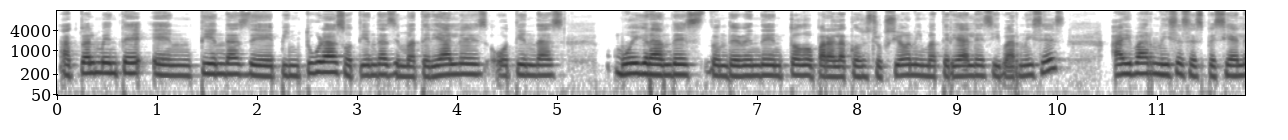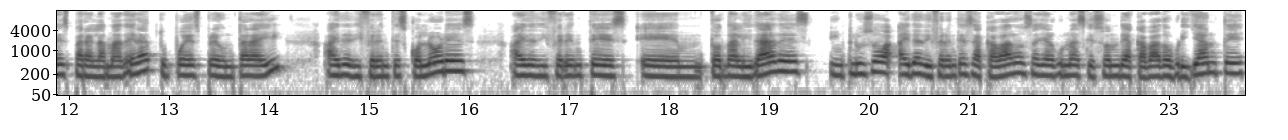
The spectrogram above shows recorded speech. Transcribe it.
Actualmente en tiendas de pinturas o tiendas de materiales o tiendas muy grandes donde venden todo para la construcción y materiales y barnices, hay barnices especiales para la madera, tú puedes preguntar ahí, hay de diferentes colores, hay de diferentes em, tonalidades Incluso hay de diferentes acabados, hay algunas que son de acabado brillante,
